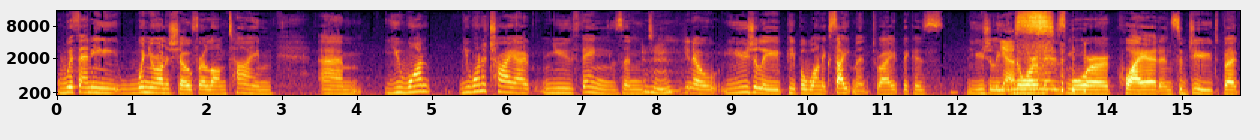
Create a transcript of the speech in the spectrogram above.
with any when you're on a show for a long time, um, you want you want to try out new things, and you know, usually people want excitement, right? Because usually Yes. the norm is more quiet and subdued. But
